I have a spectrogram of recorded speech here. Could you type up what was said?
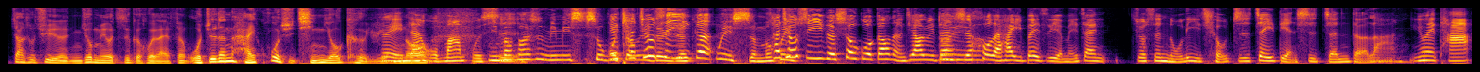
嫁出去了，你就没有资格回来分。我觉得那还或许情有可原哦。对，但我妈不是，你妈妈是明明是受过教育的人，她就是一个为什么？她就是一个受过高等教育，但是后来她一辈子也没在。就是努力求知这一点是真的啦，因为他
